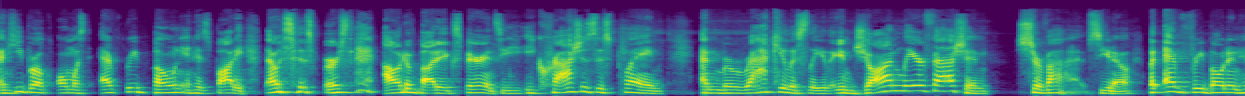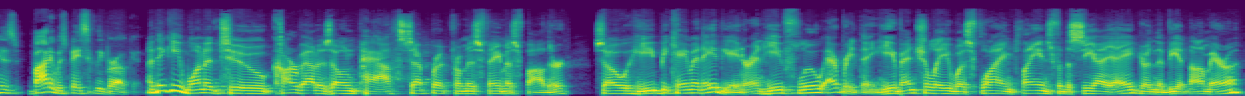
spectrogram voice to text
and he broke almost every bone in his body. That was his first out of body experience. He, he crashes this plane, and miraculously, in John Lear fashion, survives, you know, but every bone in his body was basically broken. I think he wanted to carve out his own path separate from his famous father. So he became an aviator and he flew everything. He eventually was flying planes for the CIA during the Vietnam era.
